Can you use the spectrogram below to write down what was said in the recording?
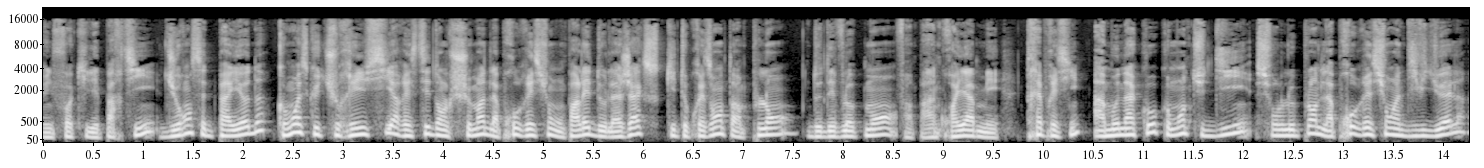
une fois qu'il est parti. Durant cette période, comment est-ce que tu réussis à rester dans le chemin de la progression? On parlait de l'Ajax qui te présente un plan de développement, enfin pas incroyable, mais très précis. À Monaco, comment tu te dis sur le plan de la progression individuelle,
